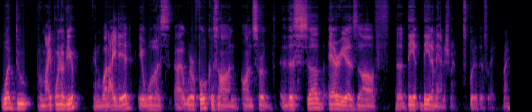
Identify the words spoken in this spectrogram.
what do from my point of view, and what I did, it was uh, we were focused on on sort of the sub areas of the data, data management. Let's put it this way, right?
